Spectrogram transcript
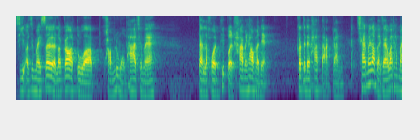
Scene Optimizer แล้วก็ตัวความนุ่มของภาพใช่ไหมแต่ละคนที่เปิดค่าไม่เท่ากันเนี่ย ก็จะได้ภาพต่างกัน ฉันไม่ต้องแปลกใจว่าทำไม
